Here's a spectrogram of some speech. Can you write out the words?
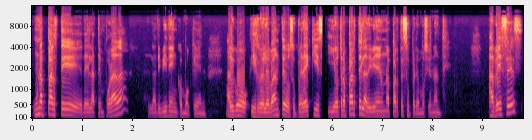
Una parte de la temporada la dividen como que en algo irrelevante o super X y otra parte la dividen en una parte super emocionante. A veces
